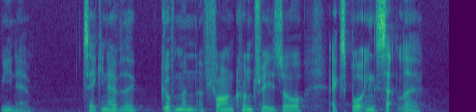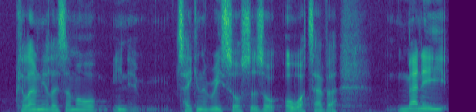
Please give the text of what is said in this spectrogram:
you know taking over the government of foreign countries or exporting settler colonialism or you know taking the resources or, or whatever many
